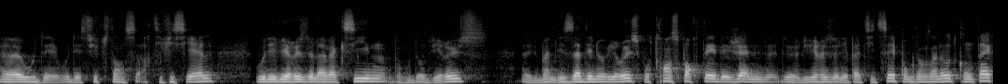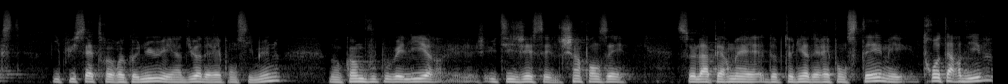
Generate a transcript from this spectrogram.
euh, ou, des, substances artificielles, ou des virus de la vaccine, donc d'autres virus, euh, même des adénovirus, pour transporter des gènes du virus de l'hépatite C pour que dans un autre contexte, ils puissent être reconnus et induire des réponses immunes. Donc, comme vous pouvez lire, euh, utiliser ces chimpanzés, cela permet d'obtenir des réponses T, mais trop tardives,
